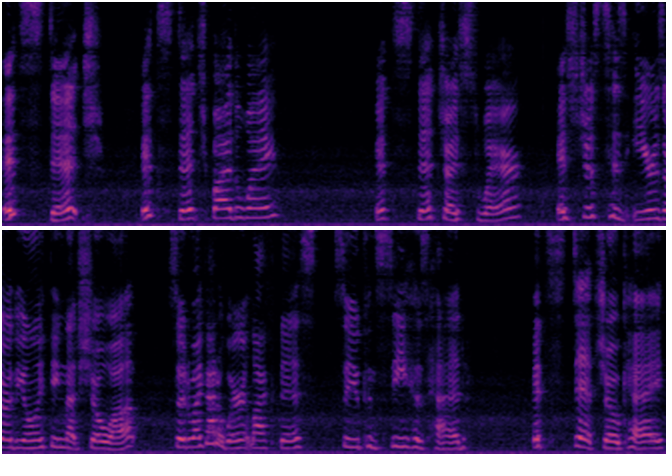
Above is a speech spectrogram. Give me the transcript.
It's Stitch. It's Stitch, by the way. It's Stitch, I swear. It's just his ears are the only thing that show up. So do I gotta wear it like this so you can see his head? It's Stitch, okay?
